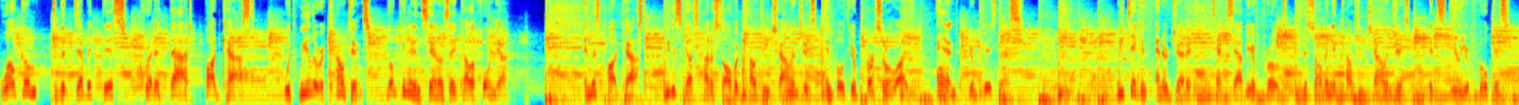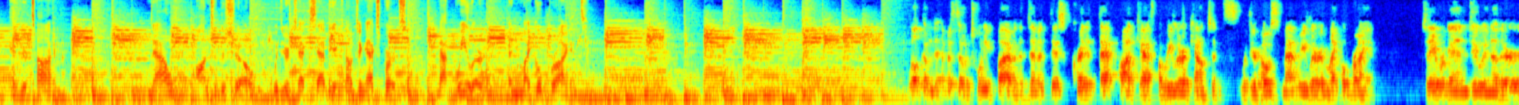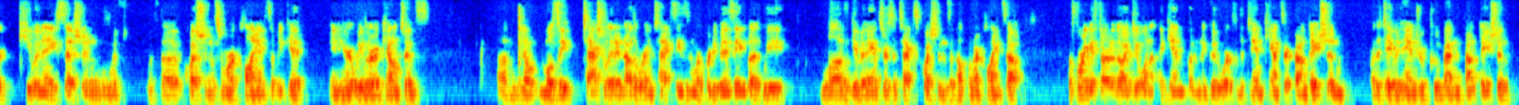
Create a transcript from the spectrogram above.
Welcome to the Debit This, Credit That podcast with Wheeler Accountants, located in San Jose, California. In this podcast, we discuss how to solve accounting challenges in both your personal life and your business. We take an energetic, tech savvy approach to solving accounting challenges that steal your focus and your time. Now, on to the show with your tech savvy accounting experts, Matt Wheeler and Michael Bryant. Welcome to episode 25 of the Debit This, Credit That podcast by Wheeler Accountants with your hosts Matt Wheeler and Michael Bryant. Today we're going to do another Q&A session with, with uh, questions from our clients that we get in here at Wheeler Accountants. Um, you know, mostly tax related now that we're in tax season. We're pretty busy, but we love giving answers to tax questions and helping our clients out. Before I get started, though, I do want to again put in a good word for the Damn Cancer Foundation or the David Andrew Pooh Madden Foundation.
